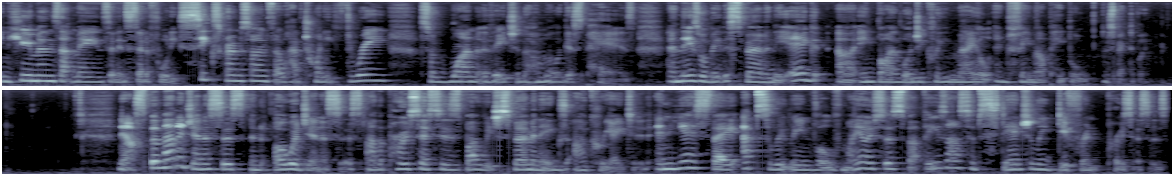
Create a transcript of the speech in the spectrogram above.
In humans, that means that instead of 46 chromosomes, they will have 23, so one of each of the homologous pairs and these will be the sperm and the egg uh, in biologically male and female people, respectively. Now, spermatogenesis and oogenesis are the processes by which sperm and eggs are created. And yes, they absolutely involve meiosis, but these are substantially different processes.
